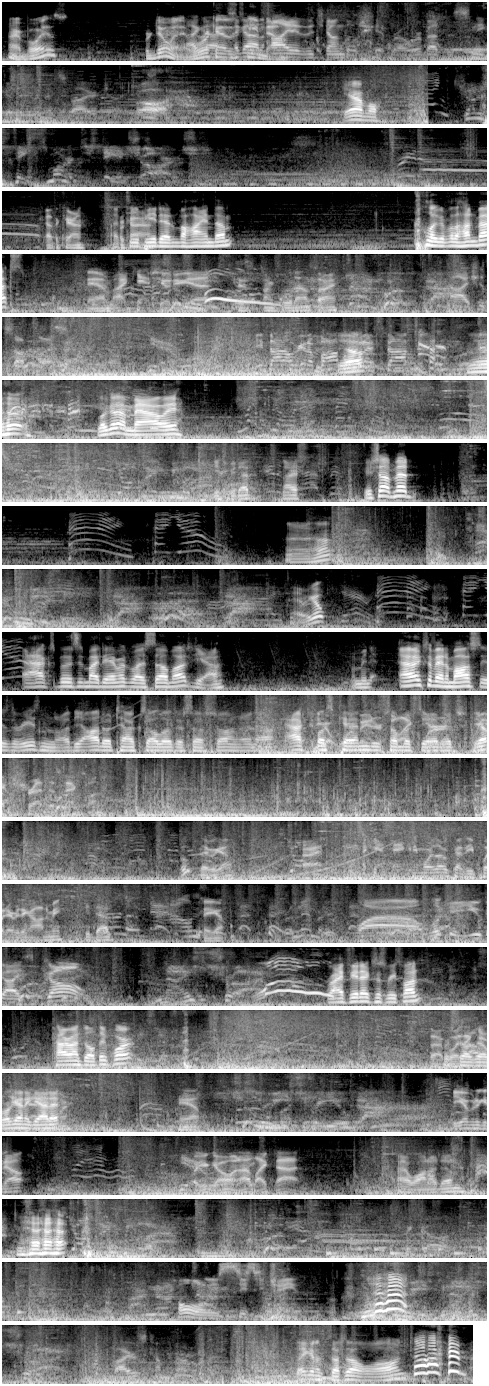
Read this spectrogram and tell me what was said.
All right, boys. We're doing it. We're I working got, as a I team now. I got eye of the jungle shit, bro. We're about to sneak up to the next fire giant. Oh. Careful. Gotta stay smart to stay in charge. Freedom! Got the Karen. I We're TP'd in behind them. Looking for the Hun Batz. Damn, I can't shoot you yet. It's on cooldown, sorry. Nah, I should stop class. You thought I was gonna bop Yep. when I stopped? Look at that Maui. Needs to be dead. Nice. Good shot mid. Hey, hey you. Uh huh. There we go. Axe boosted my damage by so much. Yeah. I mean, Axe of Animosity is the reason why the auto attack solos are so strong right now. Axe plus Yo, Ken Vader, do so much damage. we Yep. Shred this next one. Oop, there we go. All right. I can't tank anymore though because he put everything on me. He dead. There you go. Wow, look at you guys go. Nice try. Right Phoenix just respawn. Chiron's ulting for it. Sorry, We're still good. We're gonna that get it. Yeah. Too much for you. Are you able to get out? Oh, you're going. I like that. I wanted him. Holy CC chain. Fire's coming up. Taking him such a long time.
